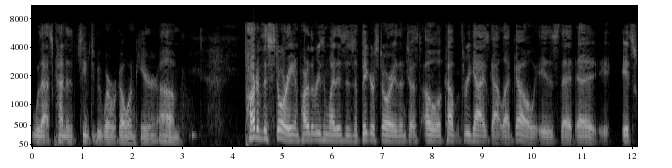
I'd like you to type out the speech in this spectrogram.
that's kind of seems to be where we're going here. Um, part of this story and part of the reason why this is a bigger story than just oh a couple three guys got let go is that uh, it's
